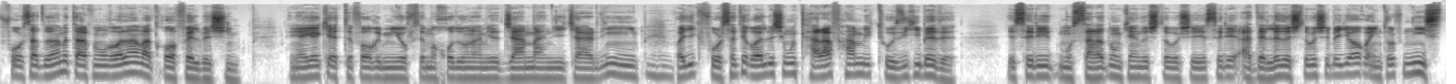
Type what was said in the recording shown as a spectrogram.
فرصت دادن به طرف مقابل هم نباید غافل بشیم. یعنی اگر که اتفاقی میفته ما خودمون یه جمع کردیم و یک فرصتی قائل بشیم اون طرف هم یک توضیحی بده. یه سری مستند ممکن داشته باشه یه سری ادله داشته باشه بگه آقا اینطور نیست.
